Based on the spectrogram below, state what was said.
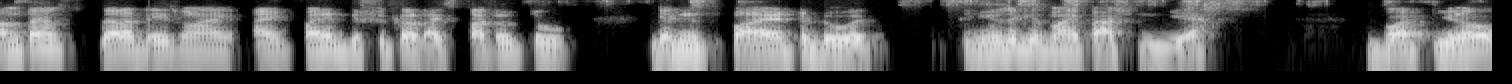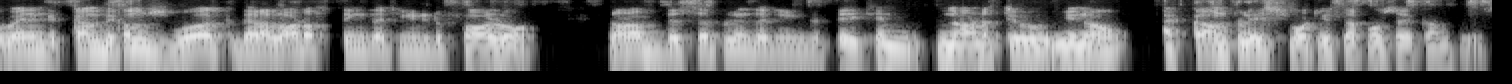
sometimes there are days when i, I find it difficult. I struggle to get inspired to do it. See, music is my passion yes. But you know when it come, becomes work there are a lot of things that you need to follow lot of disciplines that you need to take in in order to you know accomplish what you're supposed to accomplish.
